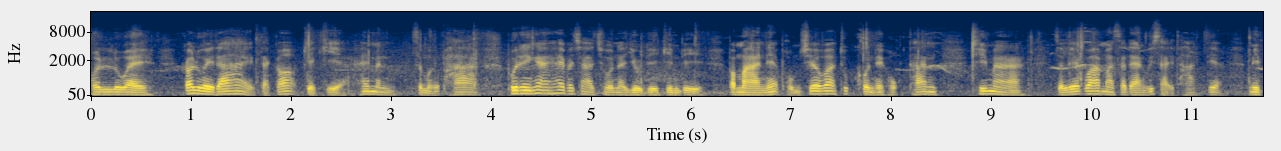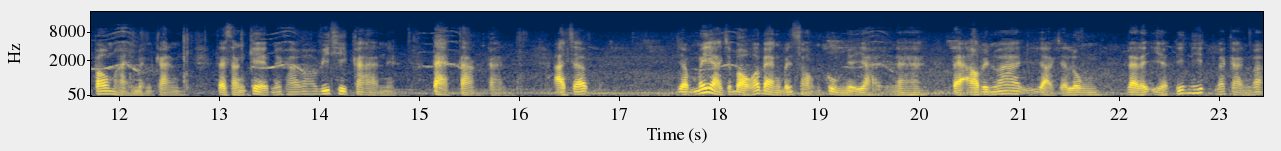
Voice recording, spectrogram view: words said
คนรวยก็รวยได้ แต่ก็เกี่ยๆให้มันเสมอภาค พูดง่ายๆให้ประชาชนอยู่ดีกินดี ประมาณนี้ผมเชื่อว่าทุกคนใน 6 ท่านที่มาจะเรียกว่ามาแสดงวิสัยทัศน์เนี่ยมีเป้าหมายเหมือนกัน แต่สังเกตไหมครับว่าวิธีการเนี่ยแตกต่างกัน อาจจะ ยังไม่อยากจะบอกว่าแบ่งเป็น 2 กลุ่มใหญ่ๆนะฮะแต่เอาเป็นว่าอยากจะลงรายละเอียดนิดๆแล้วกันว่า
